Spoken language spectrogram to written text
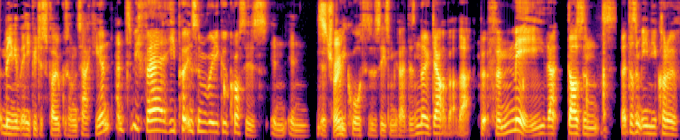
meaning that he could just focus on attacking. And, and to be fair, he put in some really good crosses in, in the three quarters of the season we've had. There's no doubt about that. But for me, that doesn't that doesn't mean you kind of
